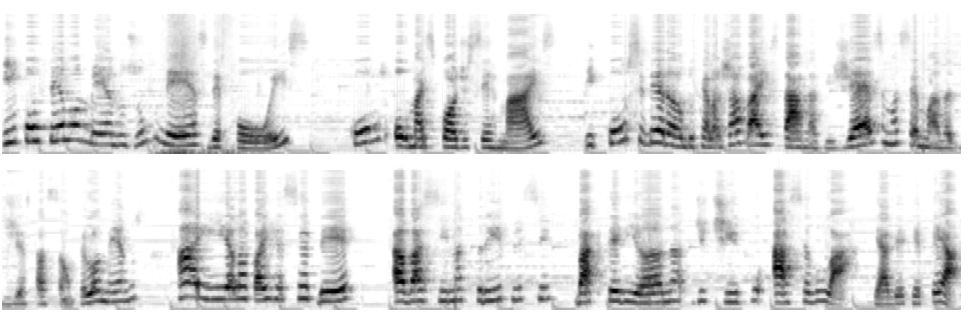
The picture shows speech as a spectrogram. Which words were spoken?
e com pelo menos um mês depois, com, ou mais pode ser mais, e considerando que ela já vai estar na vigésima semana de gestação, pelo menos, aí ela vai receber a vacina tríplice bacteriana de tipo acelular, que é a DTPA.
